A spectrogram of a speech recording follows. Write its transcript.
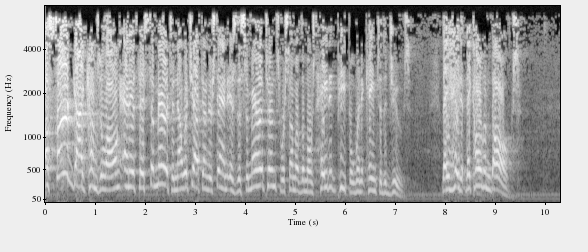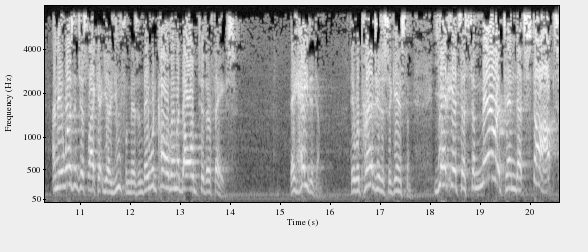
A third guy comes along and it's a Samaritan. Now what you have to understand is the Samaritans were some of the most hated people when it came to the Jews. They hated, they called them dogs. I mean, it wasn't just like a euphemism. They would call them a dog to their face. They hated them. They were prejudiced against them. Yet it's a Samaritan that stops,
